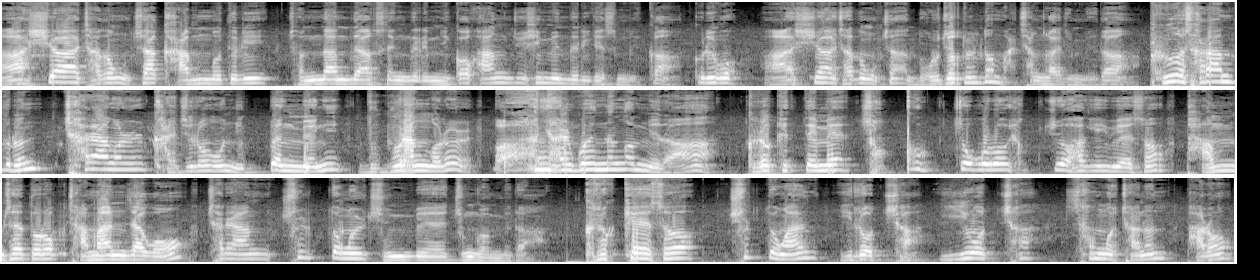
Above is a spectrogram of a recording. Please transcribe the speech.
아시아 자동차 간부들이 전남대 학생들입니까? 광주 시민들이겠습니까? 그리고 아시아 자동차 노조들도 마찬가지입니다. 그 사람들은 차량을 가지러 온 600명이 누구란 거를 뻔히 알고 있는 겁니다. 그렇기 때문에 적극적으로 협조하기 위해서 밤새도록 잠 안 자고 차량 출동을 준비해 준 겁니다. 그렇게 해서 출동한 1호차, 2호차, 3호차는 바로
